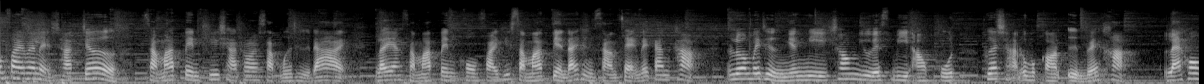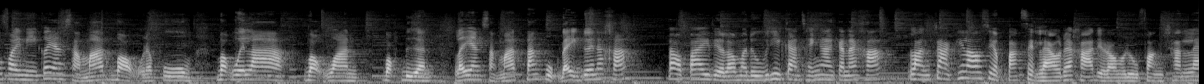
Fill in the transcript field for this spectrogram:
มไฟไวเลสชาร์จเจอร์สามารถเป็นที่ชาร์จโทรศัพท์มือถือได้ และยังสามารถเป็นโคมไฟที่สามารถเปลี่ยนได้ถึง 3 แสงด้วยกันค่ะ รวมไปถึงยังมีช่อง USB output เพื่อชาร์จอุปกรณ์อื่นด้วยค่ะ และโคมไฟนี้ก็ยังสามารถบอกอุณหภูมิ บอกเวลา บอกวัน บอกเดือน และยังสามารถตั้งปลุกได้อีกด้วยนะคะต่อไปเดี๋ยวเรามาดูวิธีการใช้งานกันนะคะ หลังจากที่เราเสียบปลั๊กเสร็จแล้วนะคะ เดี๋ยวเรามาดูฟังก์ชันแร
